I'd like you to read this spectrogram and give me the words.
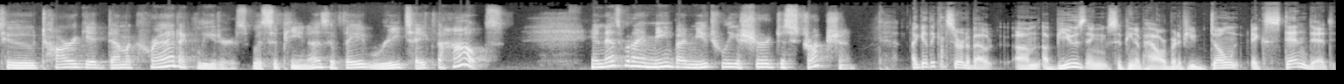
to target Democratic leaders with subpoenas if they retake the House. And that's what I mean by mutually assured destruction. I get the concern about um, abusing subpoena power, but if you don't extend it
